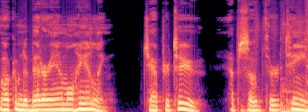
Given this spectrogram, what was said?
Welcome to Better Animal Handling, Chapter 2, Episode 13.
